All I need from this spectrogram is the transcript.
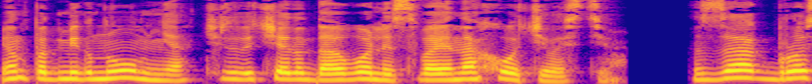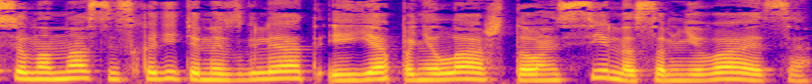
И он подмигнул мне, чрезвычайно довольный своей находчивостью. Зак бросил на нас нисходительный взгляд, и я поняла, что он сильно сомневается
